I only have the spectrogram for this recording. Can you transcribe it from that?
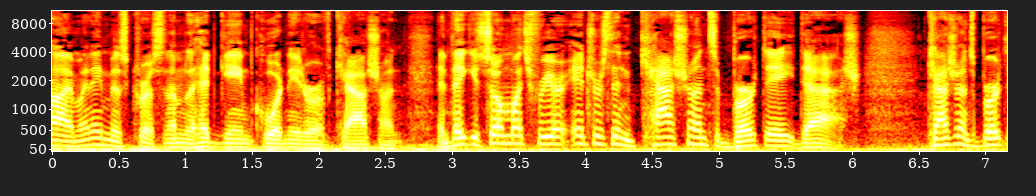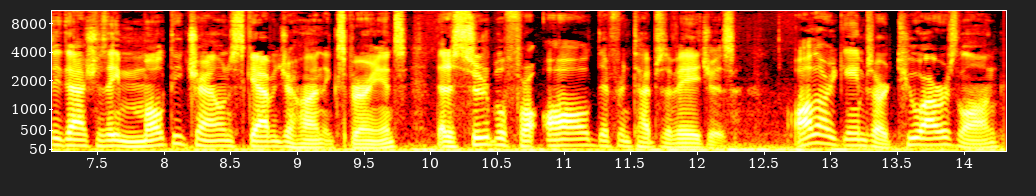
Hi, my name is Chris, and I'm the head game coordinator of Cash Hunt. And thank you so much for your interest in Cash Hunt's Birthday Dash. Cash Hunt's Birthday Dash is a multi challenge scavenger hunt experience that is suitable for all different types of ages. All our games are two hours long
